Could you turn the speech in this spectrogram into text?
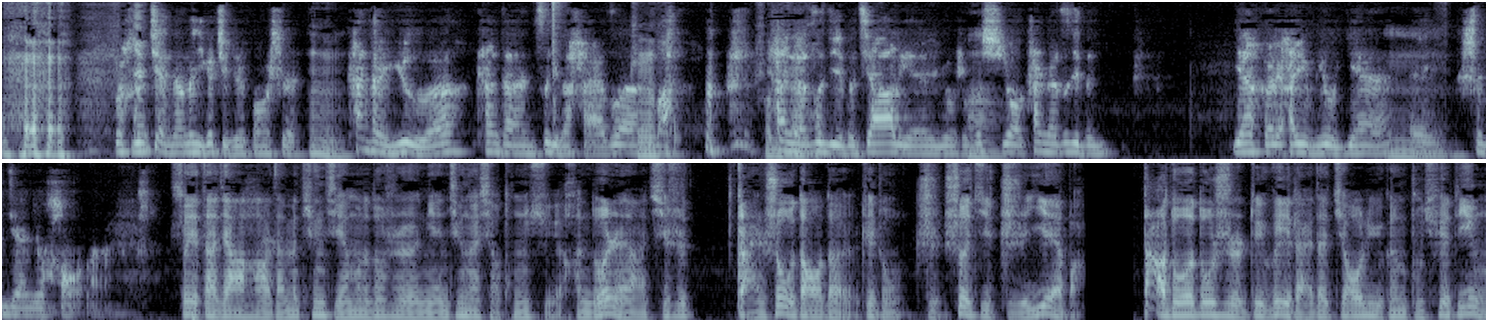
不是很简单的一个解决方式。嗯，看看余额，看看自己的孩子，真对吧？看看自。己的家里有什么啊需要，看看自己的烟盒里还有没有烟，嗯哎，瞬间就好了。所以大家哈，咱们听节目的都是年轻的小同学，很多人啊，其实感受到的这种职设计职业吧，大多都是对未来的焦虑跟不确定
